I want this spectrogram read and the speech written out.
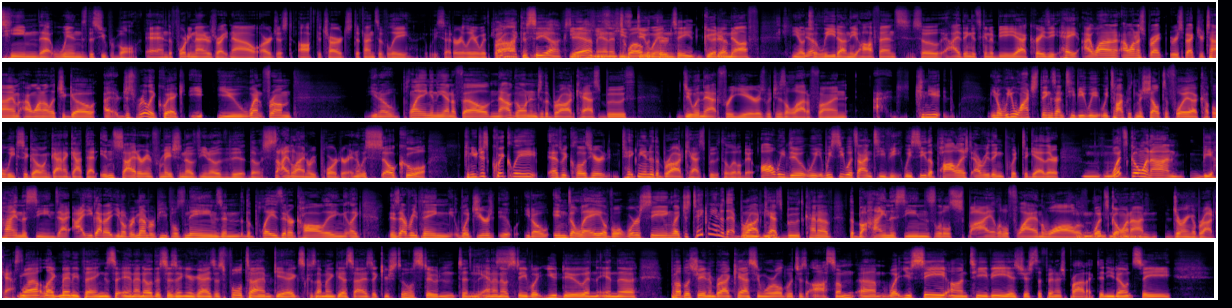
team that wins the Super Bowl. And the 49ers right now are just off the charts defensively. We said earlier with Brock. of like the Seahawks, he- yeah, he's- man. And he's twelve doing and thirteen, good Yep. enough, you know, to lead on the offense. So I think it's going to be yeah crazy. Hey, I want to I want to respect respect your time. I want to let you go. I, just really quick, you, you went from you know playing in the NFL, now going into the broadcast booth, doing that for years, which is a lot of fun. Can you? You know, we watch things on TV. We, we talked with Michelle Tafoya a couple weeks ago and kind of got that insider information of, you know, the, the sideline reporter. And it was so cool. Can you just quickly, as we close here, take me into the broadcast booth a little bit? All we do, we, we see what's on TV. We see the polished, everything put together. Mm-hmm. What's going on behind the scenes? I, I, you got to, you know, remember people's names and the plays that are calling. Like, is everything what you're, you know, in delay of what we're seeing? Like, just take me into that broadcast Mm-hmm. booth, kind of the behind the scenes little spy, a little fly on the wall of what's going on during a broadcast. Well, like many things, and I know this isn't your guys' full time gigs because I'm going to guess, Isaac, you're still a student, and, and I know Steve, what you do in in the publishing and broadcasting world, which is awesome. Um, what you see on TV is just the finished product, and you don't see,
